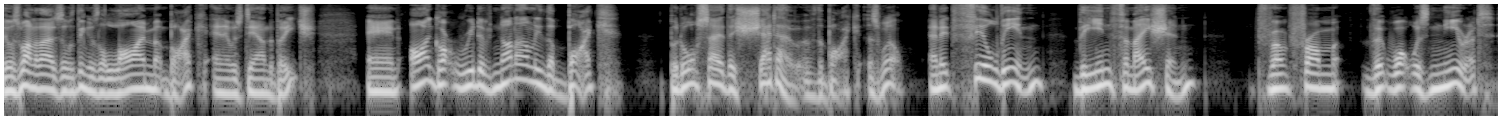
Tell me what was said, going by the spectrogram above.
There was one of those. I think it was a Lime bike, and it was down the beach. And I got rid of not only the bike, but also the shadow of the bike as well. And it filled in the information from from the what was near it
